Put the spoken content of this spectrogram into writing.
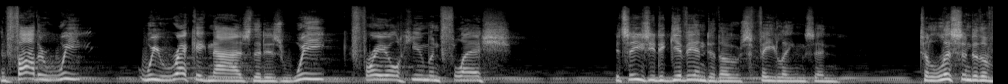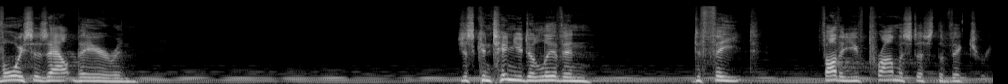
And Father, we, we recognize that as weak, frail human flesh, it's easy to give in to those feelings and to listen to the voices out there and just continue to live in defeat. Father, you've promised us the victory.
